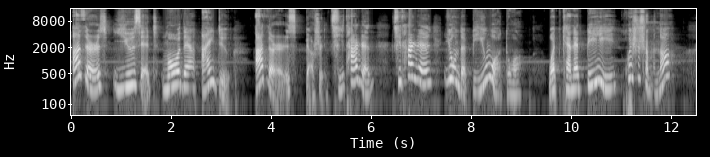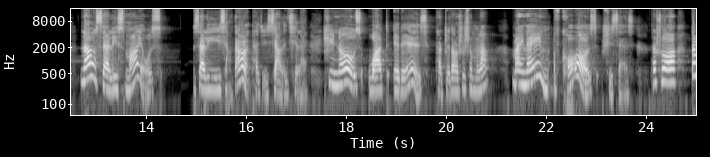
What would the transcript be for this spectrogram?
others use it more than I do。Others 表示其他人。其他人用的比我多。 What can it be？会是什么呢？Now Sally smiles. Sally 想到了，她就笑了起来。She knows what it is. 她知道是什么了。My name, of course, she says. 她说：“当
